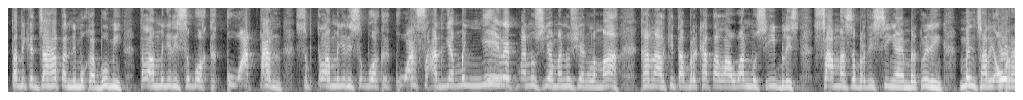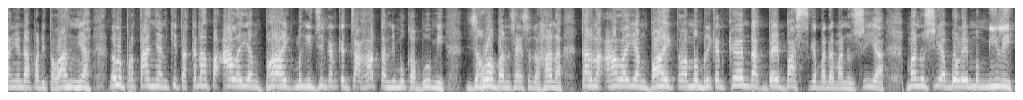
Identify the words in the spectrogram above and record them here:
Tapi kejahatan di muka bumi telah menjadi sebuah kekuatan. Telah menjadi sebuah kekuasaan yang menyeret manusia-manusia yang lemah. Karena Alkitab berkata lawanmu si iblis. Sama seperti singa yang berkeliling. Mencari orang yang dapat ditelannya. Lalu pertanyaan kita, kenapa Allah yang baik mengizinkan kejahatan di muka bumi? Jawaban saya sederhana, karena Allah yang baik telah memberikan kehendak bebas kepada manusia. Manusia boleh memilih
